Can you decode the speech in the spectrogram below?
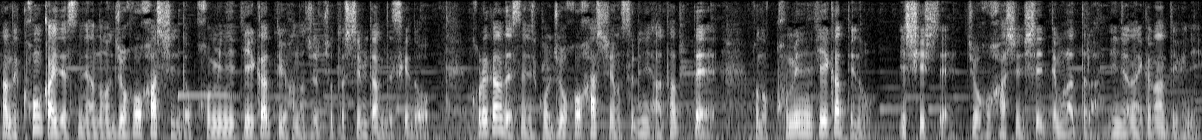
なので今回ですねあの情報発信とコミュニティ化っていう話をちょっとしてみたんですけどこれからですねこう情報発信をするにあたってこのコミュニティ化っていうのを意識して情報発信していってもらったらいいんじゃないかなというふうに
